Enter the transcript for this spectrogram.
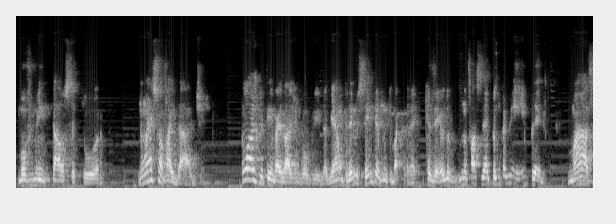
movimentar o setor. Não é só vaidade. Lógico que tem vaidade envolvida. Ganhar um prêmio sempre é muito bacana. Quer dizer, eu não faço ideia porque eu nunca ganhei um prêmio. Mas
